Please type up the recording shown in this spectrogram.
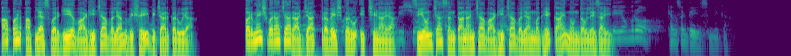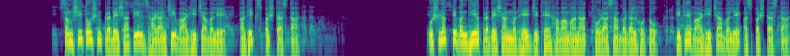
आपण आपल्या स्वर्गीय वाढीच्या वल्यांविषयी विचार करूया. परमेश्वराच्या राज्यात प्रवेश करू इच्छिणाया सियोनच्या संतानांच्या वाढीच्या वल्यांमध्ये काय नोंदवले जाईल? समशीतोष्ण प्रदेशातील झाडांची वाढीच्या वले अधिक स्पष्ट असतात. उष्णकटिबंधीय प्रदेशांमध्ये जिथे हवामानात थोडासा बदल होतो तिथे वाढीच्या वले अस्पष्ट असतात.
